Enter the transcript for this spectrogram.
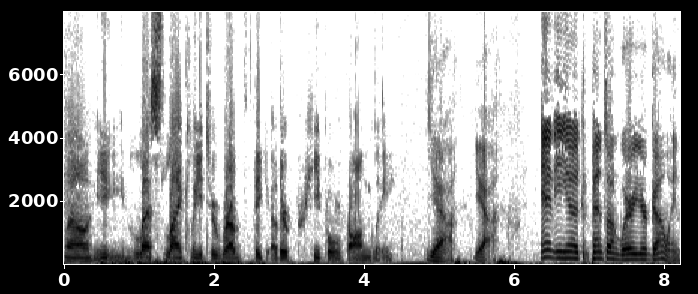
Well, less likely to rub the other people wrongly. Yeah, yeah. And you know, it depends on where you're going.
